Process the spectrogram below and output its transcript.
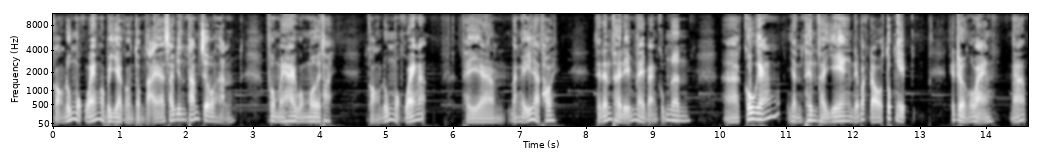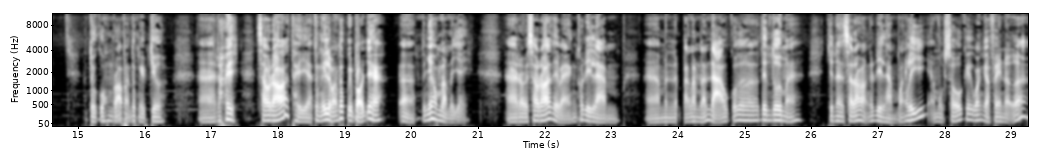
Còn đúng một quán mà bây giờ còn tồn tại ở 698 Trương Văn Hạnh phường 12 quận 10 thôi. Còn đúng một quán đó thì à, bạn nghĩ là thôi. Thì đến thời điểm này bạn cũng nên à, cố gắng dành thêm thời gian để bắt đầu tốt nghiệp cái trường của bạn. Đó tôi cũng không rõ bạn tốt nghiệp chưa. À, rồi sau đó thì à, tôi nghĩ là bạn tốt nghiệp rồi chứ hả? À, tôi nhớ không làm là vậy. À, rồi sau đó thì bạn có đi làm à, mình bạn làm lãnh đạo của team tôi mà. Cho nên sau đó bạn có đi làm quản lý ở một số cái quán cà phê nữa.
